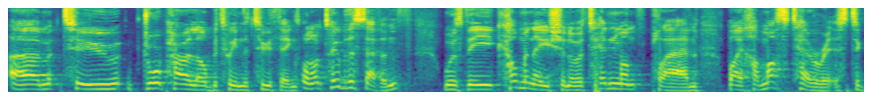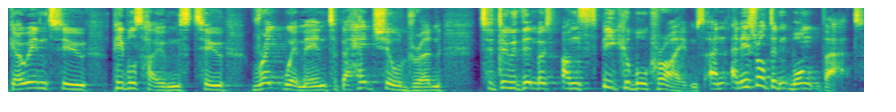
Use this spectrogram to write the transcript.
um, to draw a parallel between the two things. On October the 7th was the culmination of a 10 month plan by Hamas terrorists to go into people's homes, to rape women, to behead children, to do the most unspeakable crimes. And, and Israel didn't want that.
